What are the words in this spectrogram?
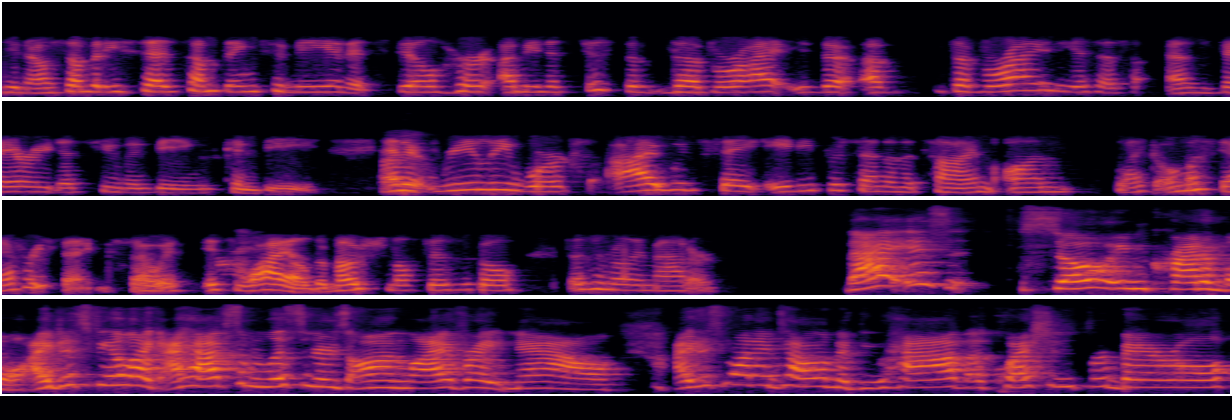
you know, somebody said something to me and it still hurt. I mean, it's just the the variety the uh, the variety is as as varied as human beings can be, and right. it really works. I would say 80% of the time on like almost everything. So it's it's wild, emotional, physical, doesn't really matter. That is so incredible. I just feel like I have some listeners on live right now. I just want to tell them if you have a question for Beryl,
